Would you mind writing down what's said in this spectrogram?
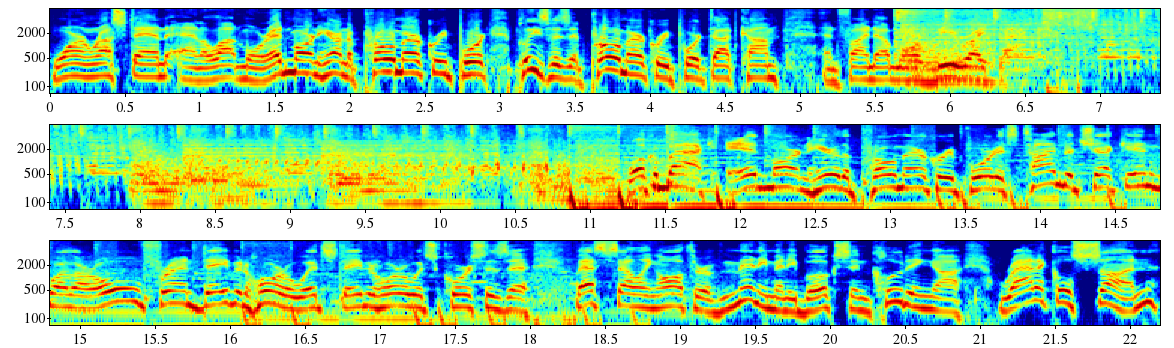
Warren Rustand, and a lot more. Ed Martin here on the Pro America Report. Please visit proamericareport.com and find out more. Be right back. Welcome back. Ed Martin here, the Pro America Report. It's time to check in with our old friend David Horowitz. David Horowitz, of course, is a best selling author of many, many books, including uh, Radical Son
